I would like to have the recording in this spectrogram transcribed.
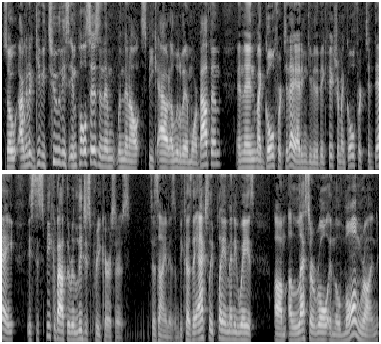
So I'm going to give you two of these impulses, and then and then I'll speak out a little bit more about them. And then my goal for today, I didn't give you the big picture. My goal for today is to speak about the religious precursors to Zionism because they actually play in many ways um, a lesser role in the long run,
